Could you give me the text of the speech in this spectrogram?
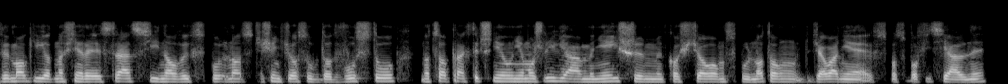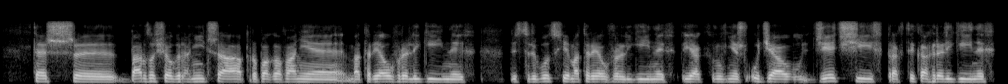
wymogi odnośnie rejestracji nowych wspólnot z 10 osób do 200, no co praktycznie uniemożliwia mniejszym kościołom, wspólnotom działanie w sposób oficjalny. Też y, bardzo się ogranicza propagowanie materiałów religijnych, dystrybucję materiałów religijnych, jak również udział dzieci w praktykach religijnych.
